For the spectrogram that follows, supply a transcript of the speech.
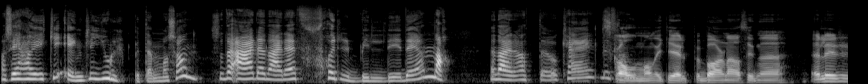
Altså, Jeg har jo ikke egentlig hjulpet dem og sånn. Så det er den derre forbildeideen, da. Det der at ok liksom. Skal man ikke hjelpe barna sine Eller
